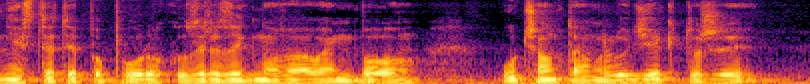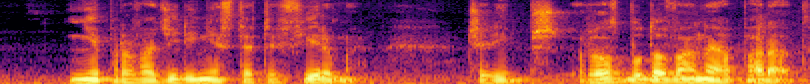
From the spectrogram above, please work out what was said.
niestety po pół roku zrezygnowałem, bo uczą tam ludzie, którzy nie prowadzili niestety firmy. Czyli rozbudowany aparat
